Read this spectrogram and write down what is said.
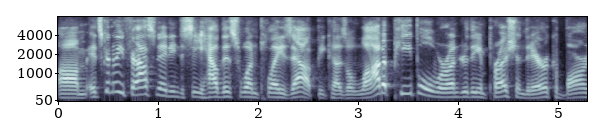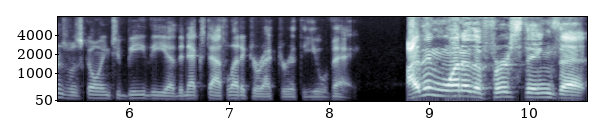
Um, it's going to be fascinating to see how this one plays out because a lot of people were under the impression that Erika Barnes was going to be the uh, the next athletic director at the U of A. I think one of the first things that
